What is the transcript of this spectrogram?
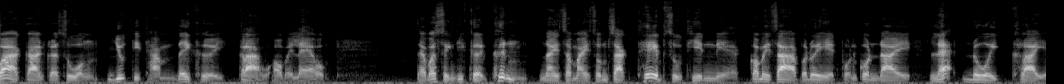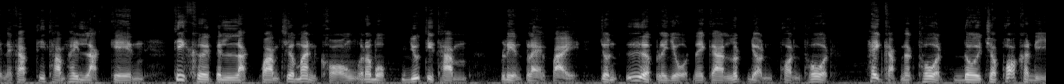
ว่าการกระทรวงยุติธรรมได้เคยกล่าวเอาไว้แล้ว แต่ว่าสิ่งที่เกิดขึ้นในสมัยสมศักดิ์เทพสุทินเนี่ยก็ไม่ทราบว่าด้วยเหตุผลกลใด และโดยใครนะครับที่ทำให้หลักเกณฑ์ที่เคยเป็นหลักความเชื่อมั่นของระบบยุติธรรม เปลี่ยนแปลงไป จนเอื้อประโยชน์ในการลดหย่อนผ่อนโทษ ให้กับนักโทษ โดยเฉพาะคดี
